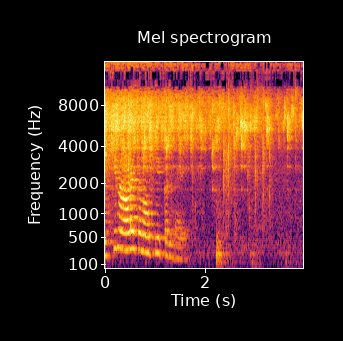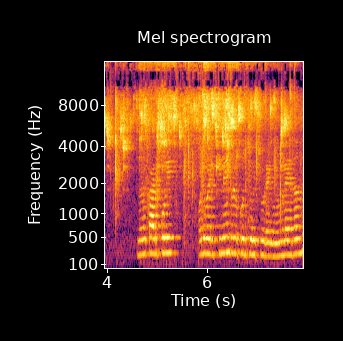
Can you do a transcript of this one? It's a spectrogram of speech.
വലിക്ക് നാളെയൊക്കെ നോക്കി നിൽക്കണ്ടേ നിങ്ങൾക്ക് അവിടെ പോയി ഒരു വലിക്കുന്നതിന്റെ ഉള്ളിൽ കൂടി ചോദിച്ചുകൂടെ നിങ്ങൾ ഏതാണ്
